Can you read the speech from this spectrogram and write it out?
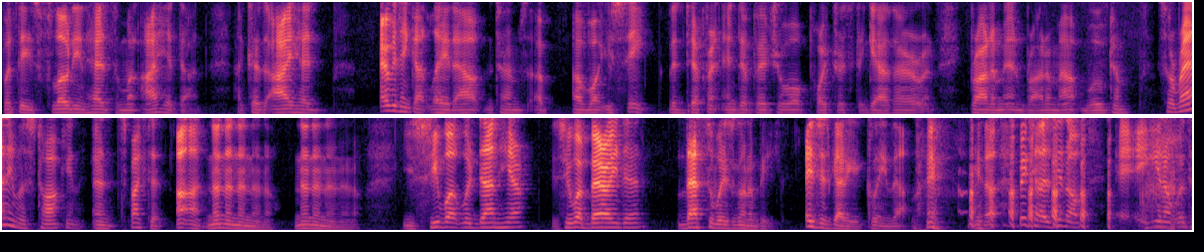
with these floating heads than what I had done, because I had everything got laid out in terms of, of what you see the different individual portraits together and brought him in brought him out moved him so randy was talking and spike said uh-uh no no no no no no no no no no you see what we've done here you see what barry did that's the way it's going to be it's just got to get cleaned up you know because you know eh, you know with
